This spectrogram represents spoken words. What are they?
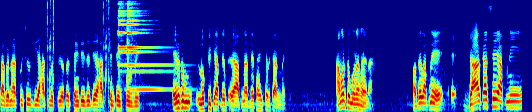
খাবেন আর কিছু দিয়ে হাত মুছবে অর্থাৎ স্যানিটাইজার দিয়ে হাত স্যানিটাইজ করবে। এরকম লোককে কি আপনি, আপনার নেতা হিসেবে চান নাকি? আমার তো মনে হয় না। অতএব আপনি, যার কাছে আপনি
